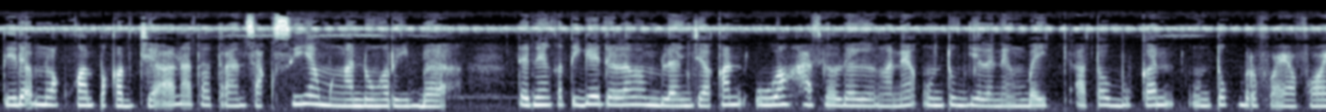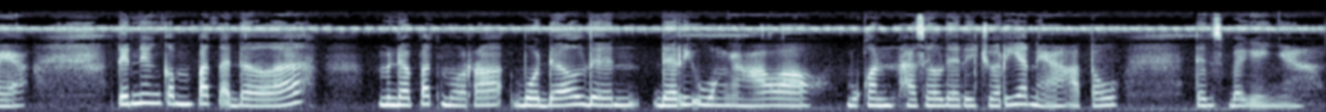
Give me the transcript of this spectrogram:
tidak melakukan pekerjaan atau transaksi yang mengandung riba. Dan yang ketiga adalah membelanjakan uang hasil dagangannya untuk jalan yang baik atau bukan untuk berfoya-foya. Dan yang keempat adalah mendapat moral modal dan dari uang yang halal. Bukan hasil dari curian ya atau dan sebagainya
